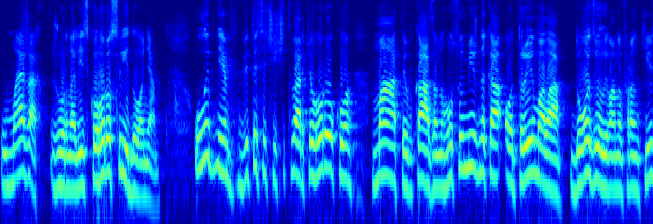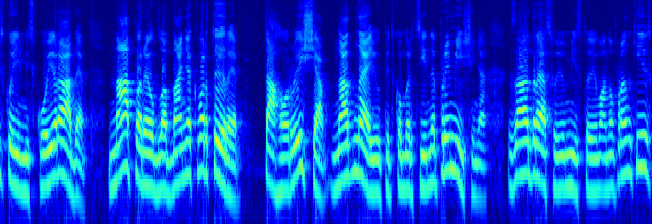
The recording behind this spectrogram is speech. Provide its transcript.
у межах журналістського розслідування. У липні 2004 року мати вказаного суміжника отримала дозвіл Івано-Франківської міської ради на переобладнання квартири та горища над нею під комерційне приміщення за адресою місто Івано-Франківськ,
